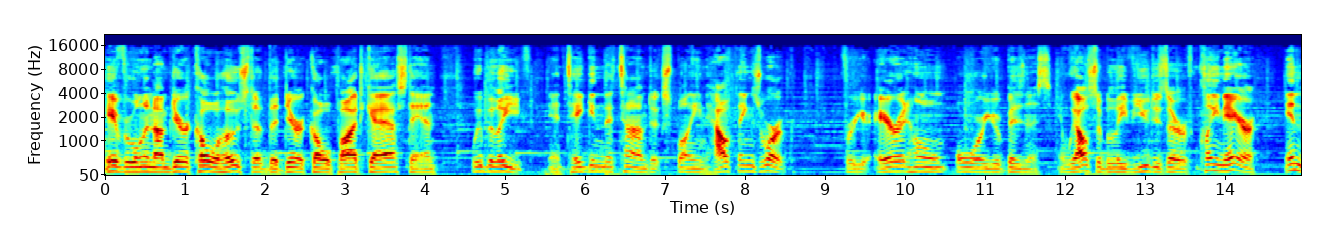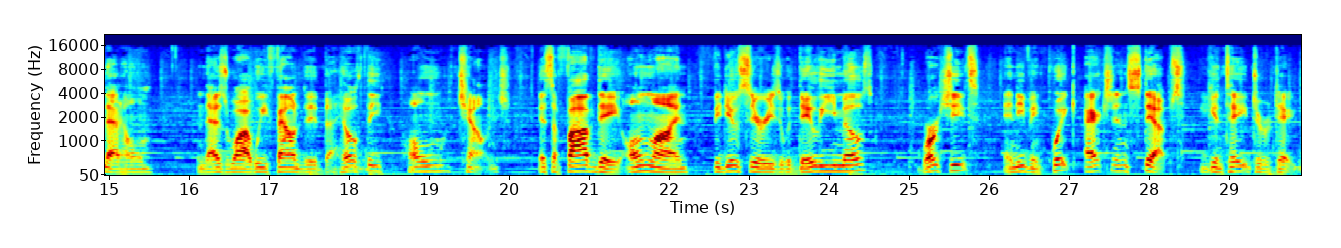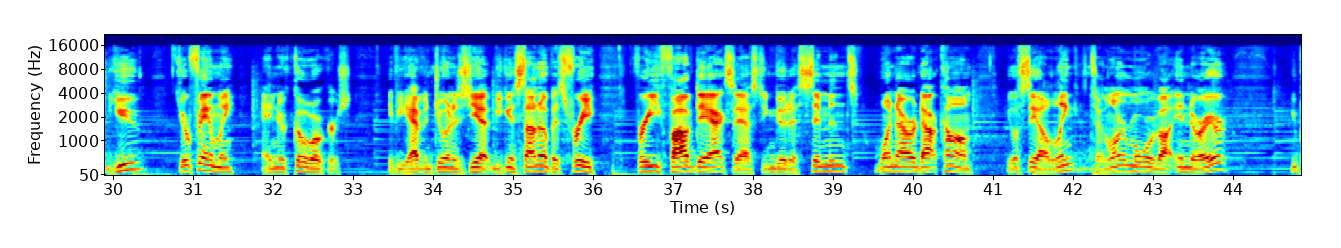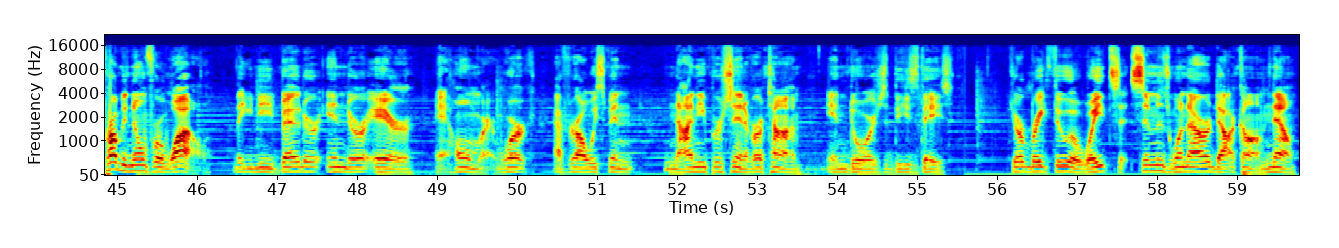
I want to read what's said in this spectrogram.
Hey everyone, I'm Derek Cole, host of the Derek Cole Podcast, and we believe in taking the time to explain how things work for your air at home or your business. And we also believe you deserve clean air in that home, and that is why we founded the Healthy Home Challenge. It's a five day online video series with daily emails, worksheets, and even quick action steps you can take to protect you, your family, and your coworkers. If you haven't joined us yet, you can sign up as free, free five day access. You can go to SimmonsOneHour.com. You'll see a link to learn more about indoor air. You've probably known for a while that you need better indoor air at home or at work. After all, we spend 90% of our time indoors these days. Your breakthrough awaits at SimmonsOneHour.com. Now,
